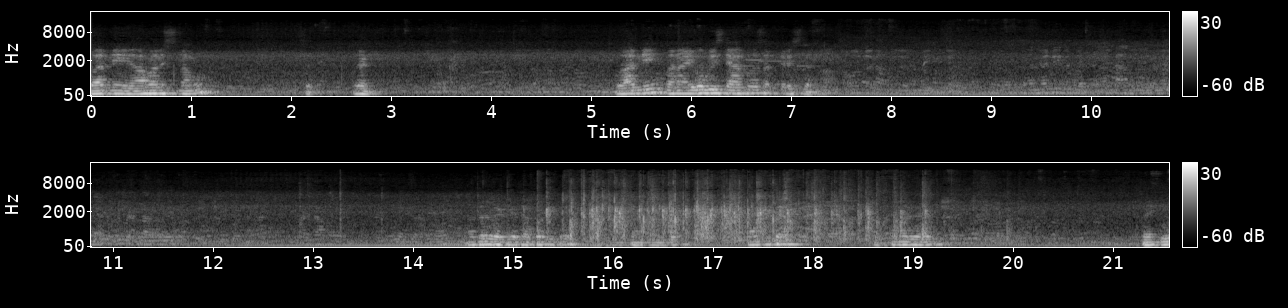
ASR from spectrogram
వారిని ఆహ్వానిస్తున్నాము. సరే, రండి. వారిని మన ఐఓబి స్టాఫ్ సత్కరిస్తాం అందరూ గట్టిగా తప్పకుండా thank you sir thank you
